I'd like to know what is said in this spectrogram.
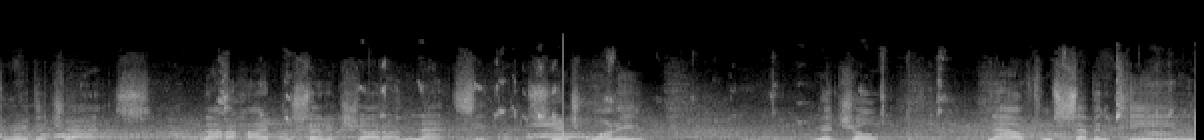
for the Jazz. Not a high percentage shot on that sequence. 20. Mitchell now from 17.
